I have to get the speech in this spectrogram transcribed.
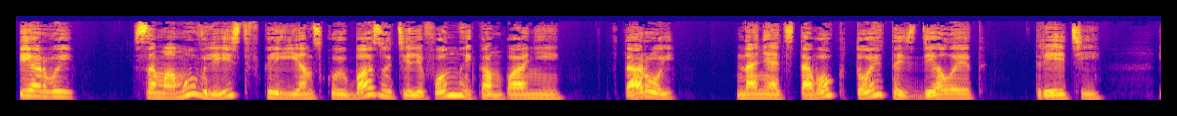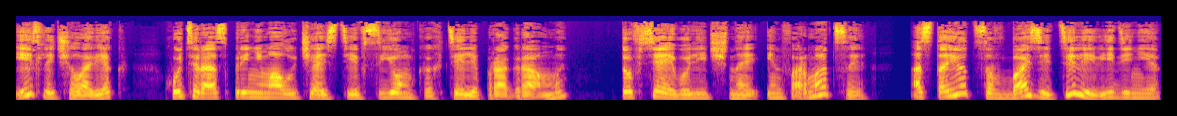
Первый — самому влезть в клиентскую базу телефонной компании. Второй нанять того, кто это сделает. Третий. Если человек хоть раз принимал участие в съемках телепрограммы, то вся его личная информация остается в базе телевидения.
